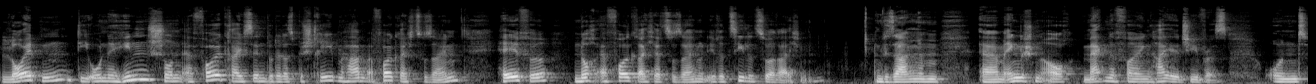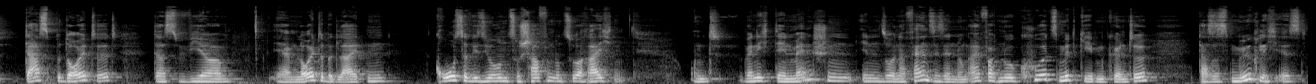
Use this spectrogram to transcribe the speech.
Leuten, die ohnehin schon erfolgreich sind oder das Bestreben haben, erfolgreich zu sein, helfe, noch erfolgreicher zu sein und ihre Ziele zu erreichen. Und wir sagen im, äh, im Englischen auch Magnifying High Achievers. Und das bedeutet, dass wir äh, Leute begleiten, große Visionen zu schaffen und zu erreichen. Und wenn ich den Menschen in so einer Fernsehsendung einfach nur kurz mitgeben könnte, dass es möglich ist,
